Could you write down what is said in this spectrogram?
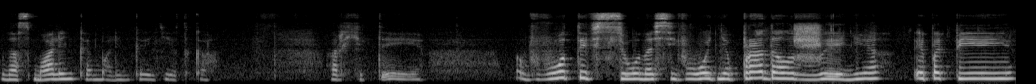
у нас маленькая-маленькая детка орхидеи. Вот и все на сегодня. Продолжение эпопеи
